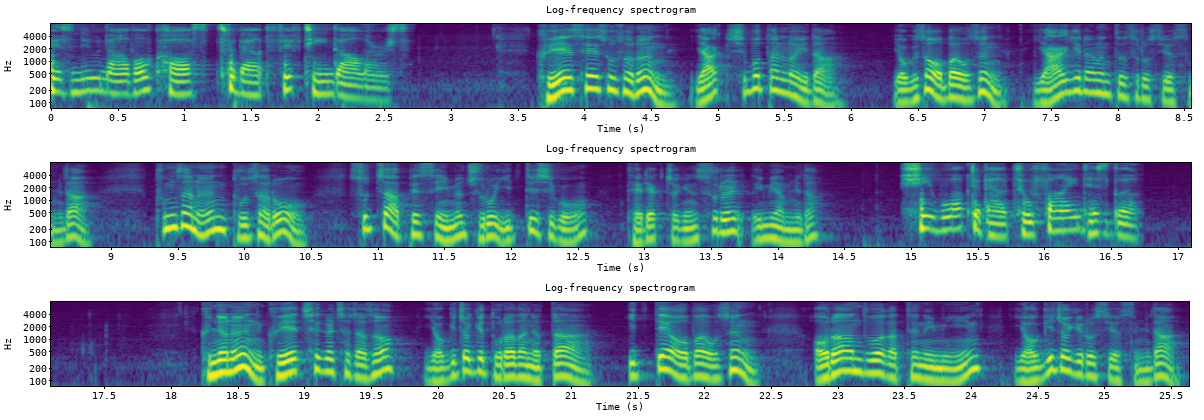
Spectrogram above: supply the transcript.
His new novel costs about $15. 그의 새 소설은 약 15달러이다. 여기서 about은 약이라는 뜻으로 쓰였습니다. 품사는 부사로 숫자 앞에 쓰이면 주로 이 뜻이고 대략적인 수를 의미합니다. She walked about to find his book. 그녀는 그의 책을 찾아서 여기저기 돌아다녔다. 이때 about은 around와 같은 의미인 여기저기로 쓰였습니다.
